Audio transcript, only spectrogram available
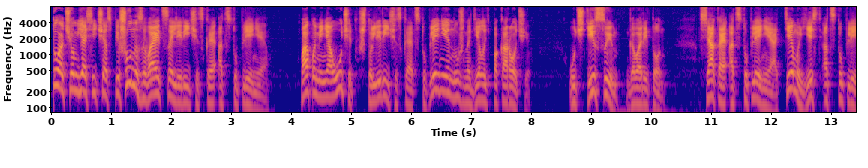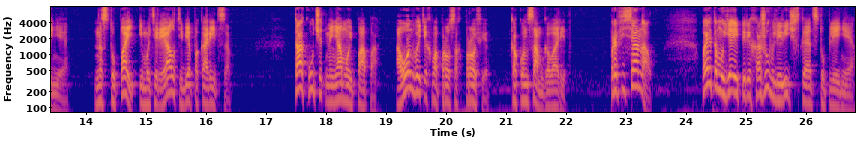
То, о чем я сейчас пишу, называется лирическое отступление. Папа меня учит, что лирическое отступление нужно делать покороче. «Учти, сын», — говорит он, Всякое отступление от темы есть отступление. Наступай, и материал тебе покорится. Так учит меня мой папа, а он в этих вопросах профи, как он сам говорит. Профессионал. Поэтому я и перехожу в лирическое отступление.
